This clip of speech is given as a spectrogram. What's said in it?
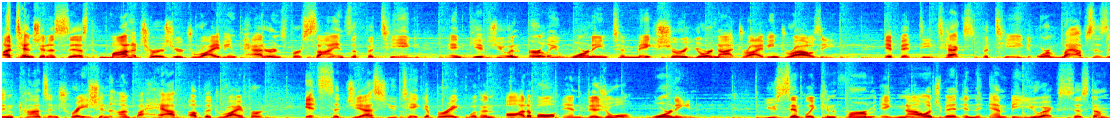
Attention Assist monitors your driving patterns for signs of fatigue and gives you an early warning to make sure you're not driving drowsy. If it detects fatigue or lapses in concentration on behalf of the driver, it suggests you take a break with an audible and visual warning. You simply confirm acknowledgement in the MBUX system,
